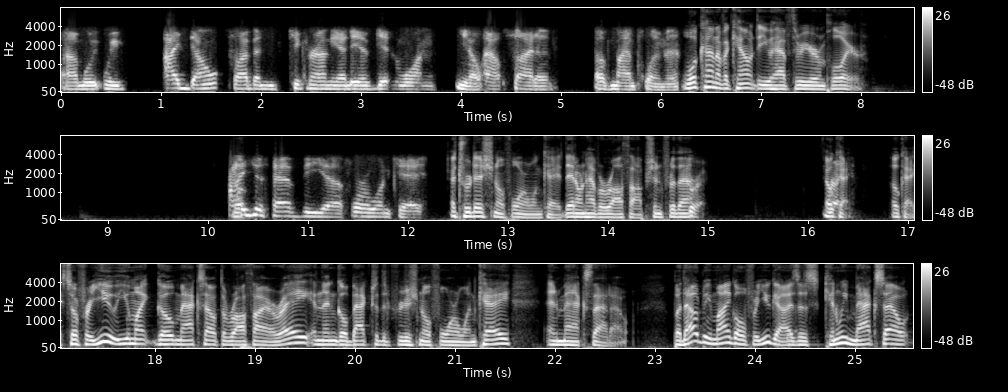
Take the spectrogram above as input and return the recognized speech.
Um, we, we, I don't, so I've been kicking around the idea of getting one, you know, outside of of my employment. What kind of account do you have through your employer? I just have the uh, 401k. A traditional 401k. They don't have a Roth option for that? Correct. Okay. Right. Okay. So for you, you might go max out the Roth IRA and then go back to the traditional 401k and max that out. But that would be my goal for you guys is can we max out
